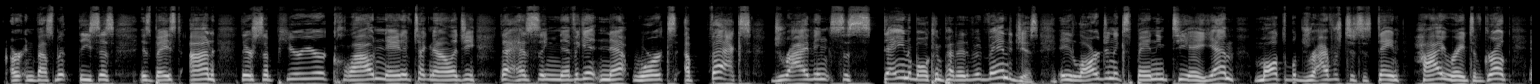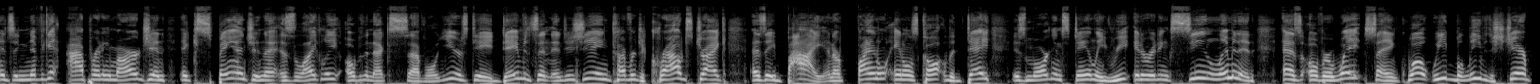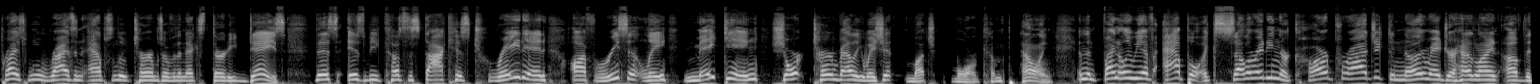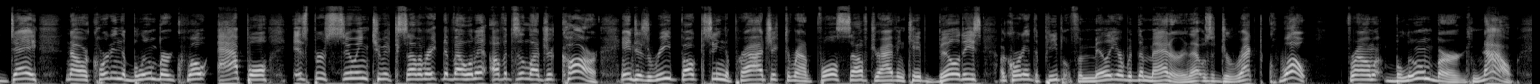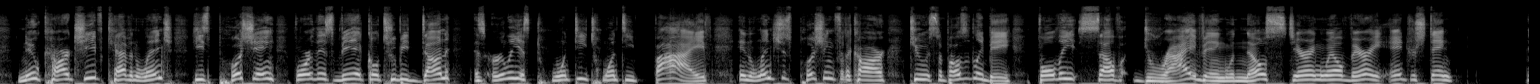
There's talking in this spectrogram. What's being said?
Our investment thesis is based on their superior cloud native technology that has significant networks effects driving sustainable competitive advantages, a large and expanding TAM, multiple drivers to sustain high rates of growth, and significant operating margin expansion that is likely over the next several years. D.A. Davidson initiating coverage of CrowdStrike as a buy. And our final analyst call of the day is Morgan Stanley reiterating Sea Limited as overweight, saying, quote, we believe the share price will rise in absolute terms over the next 30 days. This is because the stock has traded off recently, making short term valuation much more compelling. And then finally, we have Apple accelerating their car project, another major headline of the day. Now, according to Bloomberg, quote, Apple is pursuing to accelerate development of its electric car and is refocusing the project around full self driving capabilities, according to people familiar with the matter. And that was a direct quote from Bloomberg. Now, new car chief Kevin Lynch, he's pushing for this vehicle to be done as early as 2025. And Lynch is pushing for the car to supposedly be fully self driving with no steering wheel. Very interesting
